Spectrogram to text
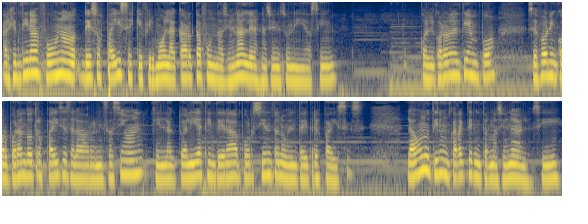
Argentina fue uno de esos países que firmó la Carta Fundacional de las Naciones Unidas. Con el correr del tiempo, se fueron incorporando otros países a la organización, que en la actualidad está integrada por 193 países. La ONU tiene un carácter internacional, ¿sí?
